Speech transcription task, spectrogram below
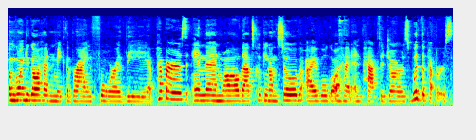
I'm going to go ahead and make the brine for the peppers and then while that's cooking on the stove I will go ahead and pack the jars with the peppers.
